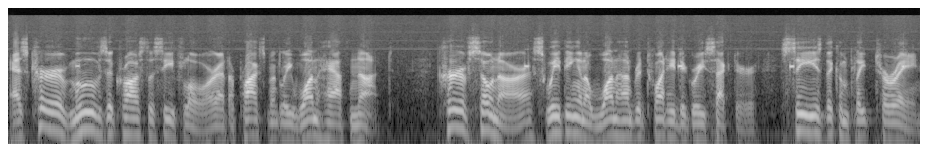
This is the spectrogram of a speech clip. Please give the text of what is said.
As CURV moves across the seafloor at approximately one-half knot, CURV sonar, sweeping in a 120 degree sector, sees the complete terrain.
